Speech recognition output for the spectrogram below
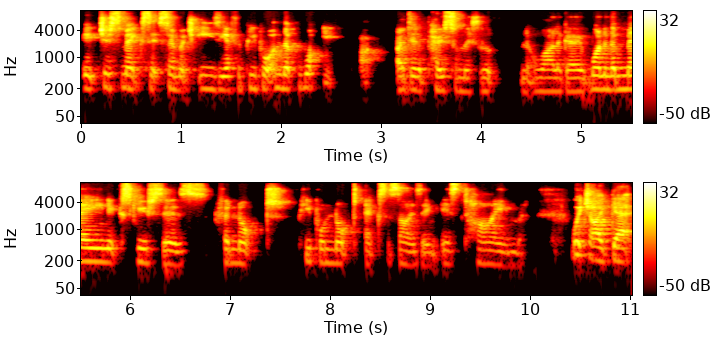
it just makes it so much easier for people. And that what I did a post on this little while ago, one of the main excuses for not people not exercising is time, which I get,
